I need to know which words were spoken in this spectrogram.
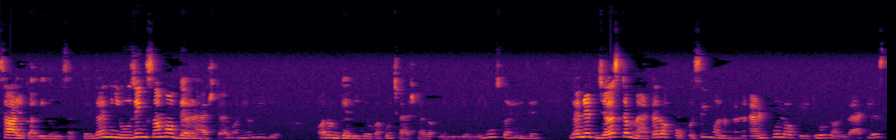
साल का भी ढूंढ सकते हैं। Then using some of their hashtag on your video और उनके वीडियो का कुछ हैशटैग अपने वीडियो में यूज़ कर लीजिए। then it's just a matter of focusing on a handful of videos on that list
